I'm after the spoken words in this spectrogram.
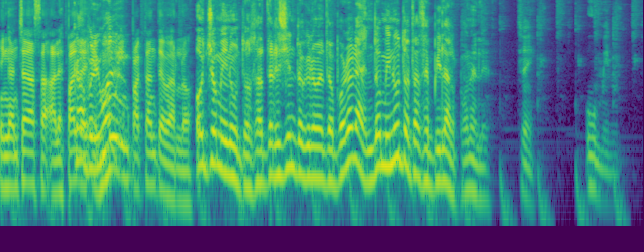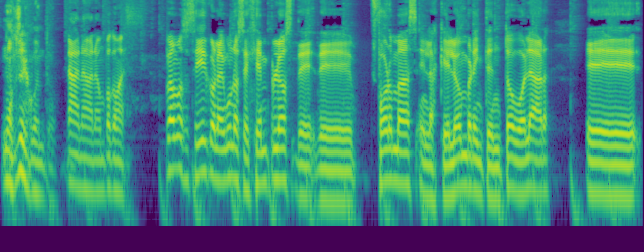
enganchadas a, a la espalda. Claro, es igual- muy impactante verlo. 8 minutos a 300 kilómetros por hora, en 2 minutos estás en Pilar, ponele. Sí. Un minuto. No sé cuánto. No, no, no, un poco más. Vamos a seguir con algunos ejemplos de, de formas en las que el hombre intentó volar, eh,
